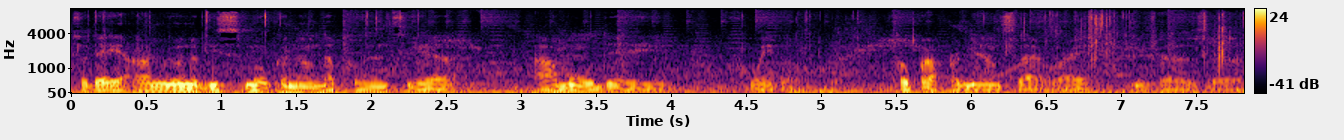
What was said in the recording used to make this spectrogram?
today I'm going to be smoking on the Plasencia Alma del Fuego. Hope I pronounced that right because uh,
